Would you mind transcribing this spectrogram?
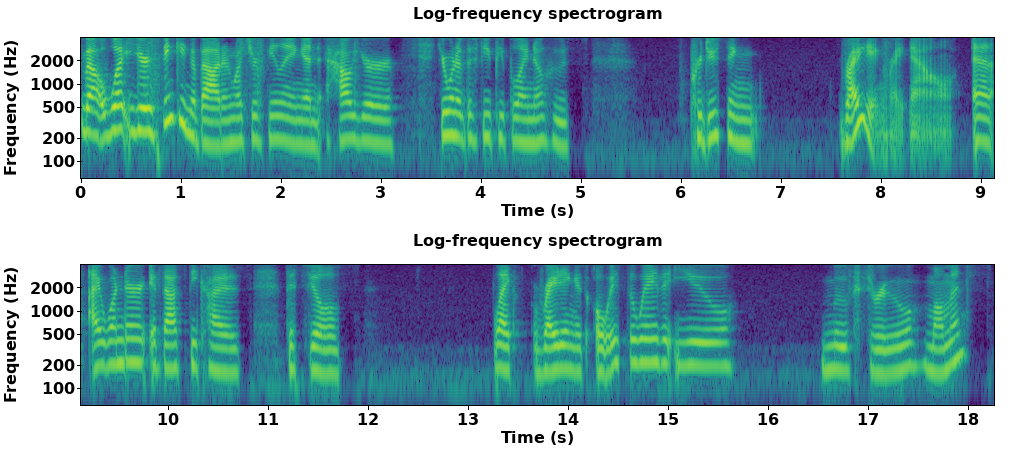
about what you're thinking about and what you're feeling and how you're you're one of the few people I know who's producing writing right now. And I wonder if that's because this feels like writing is always the way that you move through moments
